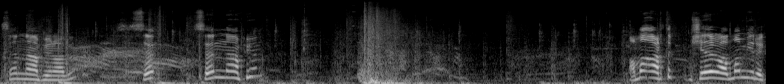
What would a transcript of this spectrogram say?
Sen ne yapıyorsun abi? Sen sen ne yapıyorsun? Ama artık bir şeyler almam gerek.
